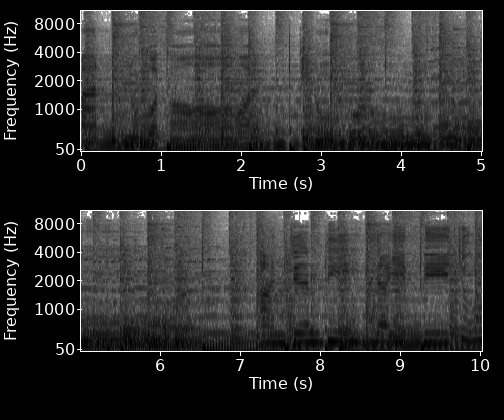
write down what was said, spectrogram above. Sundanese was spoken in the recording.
tempat nu kotor Anjen dijahit dicu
